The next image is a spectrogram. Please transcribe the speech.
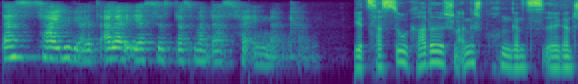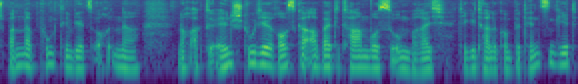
Das zeigen wir als allererstes, dass man das verändern kann. Jetzt hast du gerade schon angesprochen, ganz, äh, ganz spannender Punkt, den wir jetzt auch in einer noch aktuellen Studie rausgearbeitet haben, wo es um den Bereich digitale Kompetenzen geht.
